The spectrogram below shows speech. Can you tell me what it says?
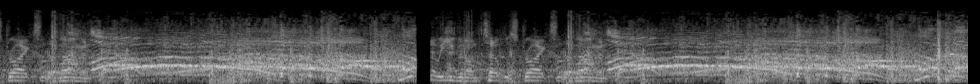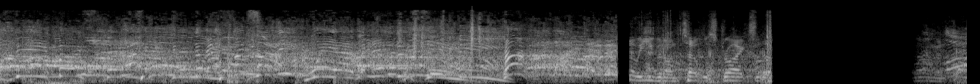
strikes at the moment. Oh! No, oh! even on total strikes at the moment. Even on total strikes at the oh!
